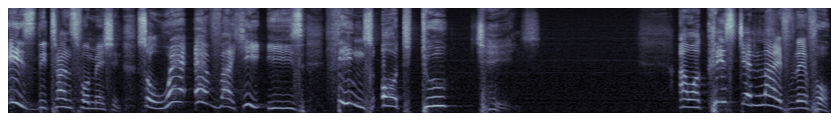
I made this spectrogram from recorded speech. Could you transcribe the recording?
is the transformation. So wherever He is, things ought to change. Our Christian life, therefore,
